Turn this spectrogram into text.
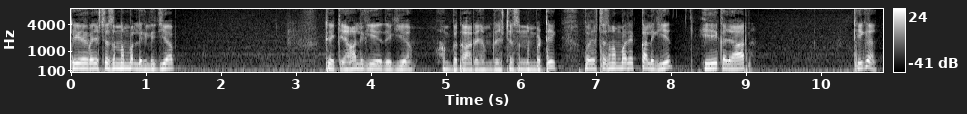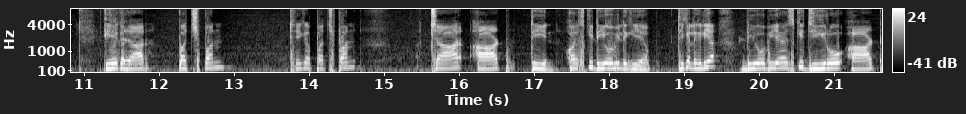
ठीक है रजिस्ट्रेशन नंबर लिख लीजिए आप। ठीक है, यहाँ लिखिए, देखिए हम बता रहे हैं हम रजिस्ट्रेशन नंबर ठीक? तो रजिस्ट्रेशन नंबर एक का लिखिए। एक हज़ार, ठीक है? एक हज़ार पचपन, ठीक है? पचपन, चार आठ तीन। और इसकी डी ओ भी लिखी है अब ठीक है, लिख लिया। डी ओ बी है इसकी ज़ीरो आठ,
